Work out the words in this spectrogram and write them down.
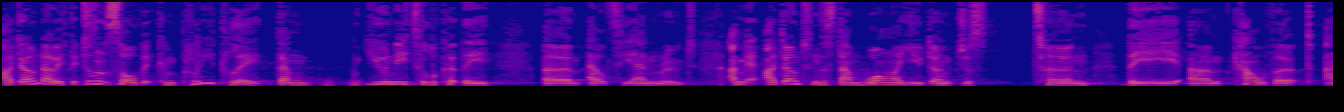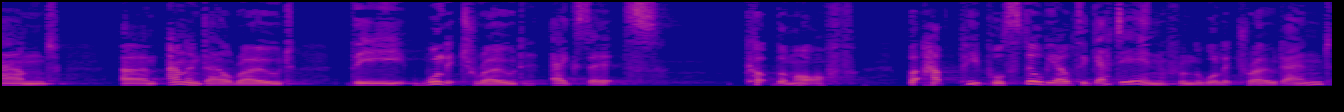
I don't know, if it doesn't solve it completely, then you need to look at the um, LTN route. I mean, I don't understand why you don't just turn the um, Calvert and um, Annandale Road, the Woolwich Road exits, cut them off, but have people still be able to get in from the Woolwich Road end,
